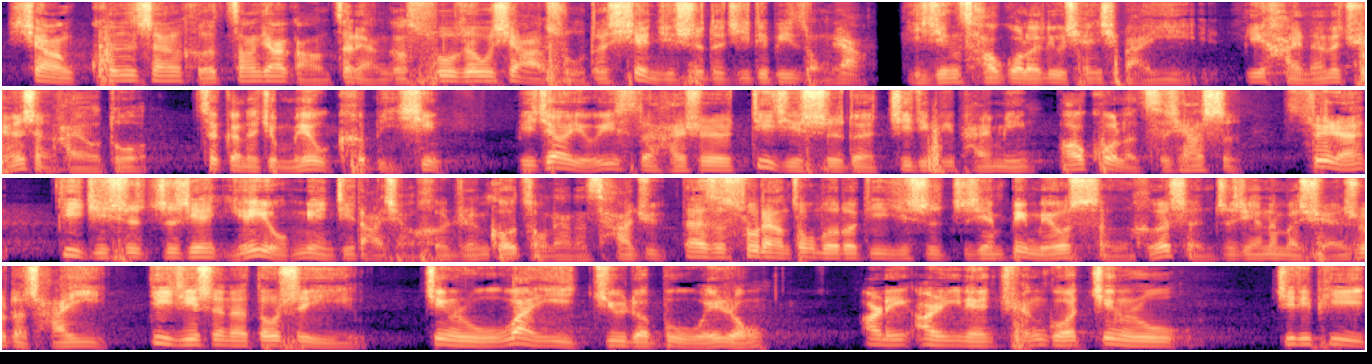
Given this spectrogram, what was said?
像昆山和张家港这两个苏州下属的县级市的 GDP 总量已经超过了六千七百亿，比海南的全省还要多。这个呢就没有可比性。比较有意思的还是地级市的 GDP 排名，包括了直辖市。虽然地级市之间也有面积大小和人口总量的差距，但是数量众多的地级市之间并没有省和省之间那么悬殊的差异。地级市呢都是以进入万亿俱乐部为荣。二零二一年，全国进入 GDP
